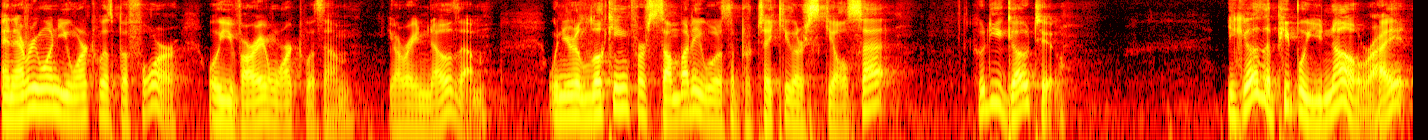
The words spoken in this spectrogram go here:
and everyone you worked with before, well, you've already worked with them, you already know them. When you're looking for somebody with a particular skill set, who do you go to? You go to the people you know, right?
